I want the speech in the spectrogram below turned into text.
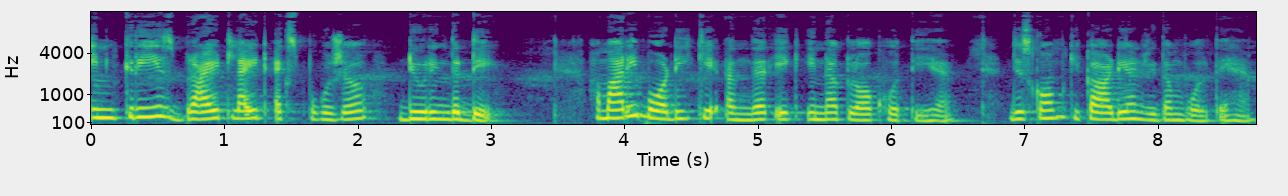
increase bright light exposure during the day हमारी बॉडी के अंदर एक इनर क्लॉक होती है, जिसको हम किकार्डियन रिदम बोलते हैं।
